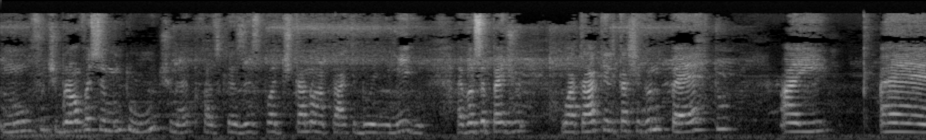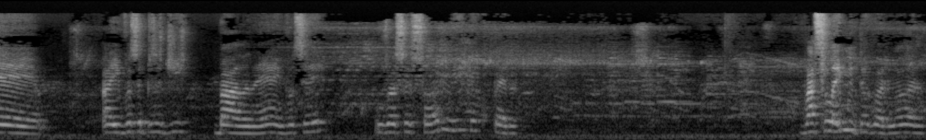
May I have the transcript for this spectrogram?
no futebol vai ser muito útil, né? Por causa que às vezes pode estar no ataque do inimigo, aí você perde o ataque, ele tá chegando perto, aí é, aí você precisa de bala, né? Aí você usa o acessório e recupera. Vacilei muito agora, galera.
